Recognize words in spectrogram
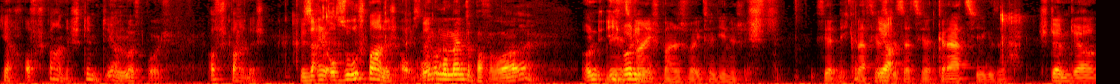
Ja, auf Spanisch, stimmt, ja. Ja, läuft bei euch. Auf Spanisch. Wir sahen auch so Spanisch aus. Ne? momento, por favor. Nee, Und ich war wollte. nicht Spanisch, war Italienisch. St- Sie hat nicht Gracias Ja. gesagt, sie hat Grazie gesagt. Stimmt, ja.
